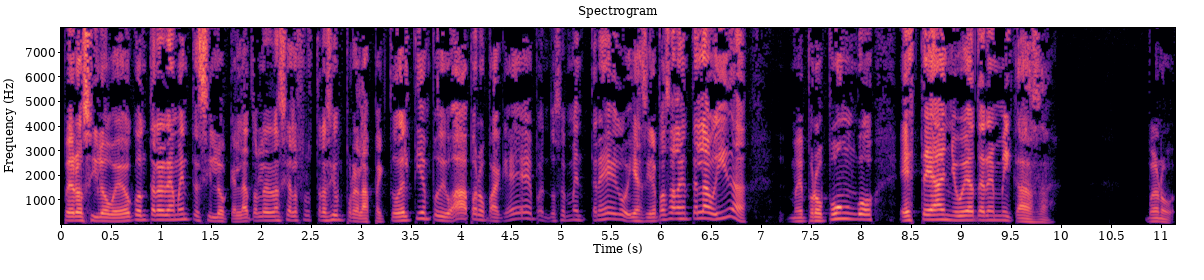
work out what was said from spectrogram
pero si lo veo contrariamente, si lo que es la tolerancia a la frustración por el aspecto del tiempo, digo, ah, pero ¿para qué? Pues entonces me entrego y así le pasa a la gente en la vida. Me propongo, este año voy a tener mi casa. Bueno,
